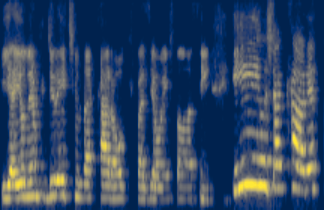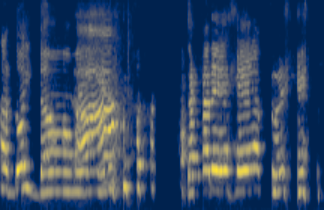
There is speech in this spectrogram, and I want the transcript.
E aí eu lembro direitinho da Carol que fazia o ente falando assim: Ih, o jacaré tá doidão? Ah! jacaré é reto, é reto.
